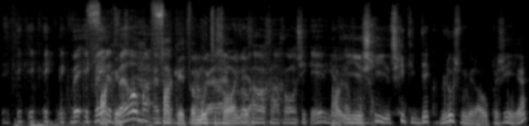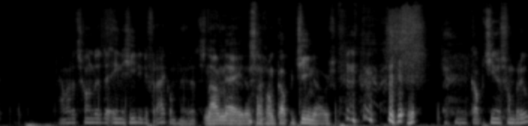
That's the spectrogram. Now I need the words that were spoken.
Ik, ik, ik, ik, ik, weet, ik weet het wel, maar... Fuck it, we moeten gewoon, We ja. gaan, we gaan gewoon citeren hier. Oh, je gewoon- schiet, schiet die dikke bloesem weer open, zie je? Ja, maar dat is gewoon de, de energie die er vrijkomt nu. Dat is Nou nee, dat zijn gewoon cappuccino's. cappuccino's van Brew.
